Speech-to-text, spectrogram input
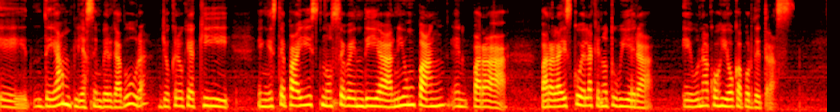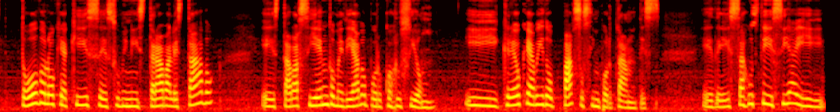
eh, de amplias envergadura. Yo creo que aquí en este país no se vendía ni un pan para, para la escuela que no tuviera eh, una cogioca por detrás. Todo lo que aquí se suministraba al Estado estaba siendo mediado por corrupción. Y creo que ha habido pasos importantes eh, de esa justicia y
